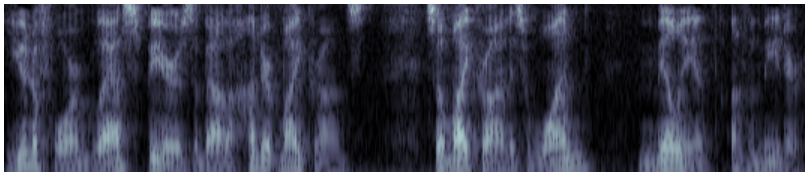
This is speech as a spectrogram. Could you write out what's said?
uniform glass spheres about 100 microns, so micron is one millionth of a meter.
